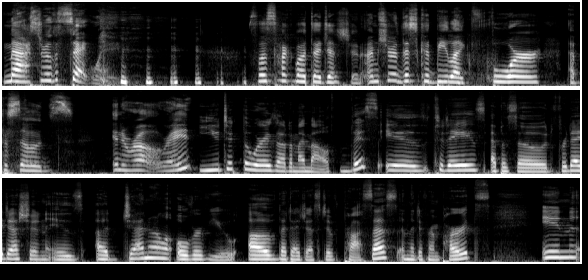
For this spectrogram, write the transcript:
master of the segue. So let's talk about digestion. I'm sure this could be like four episodes in a row, right? You took the words out of my mouth. This is today's episode for digestion is a general overview of the digestive process and the different parts. In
